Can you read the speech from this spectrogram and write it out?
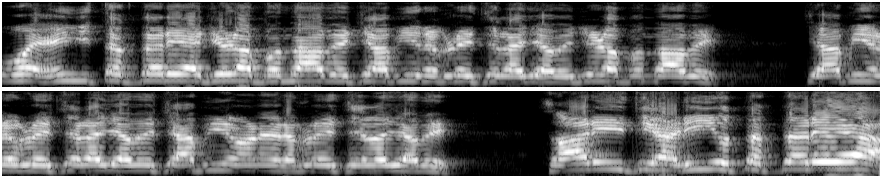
وہ انج تک رہا جڑا بندہ آوے چابیاں رگڑے چلا جاوے جڑا بندہ آوے چابیاں رگڑے چلا جاوے چابیاں آنے رگڑے چلا جاوے ساری تیاری وہ تکتا رہا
